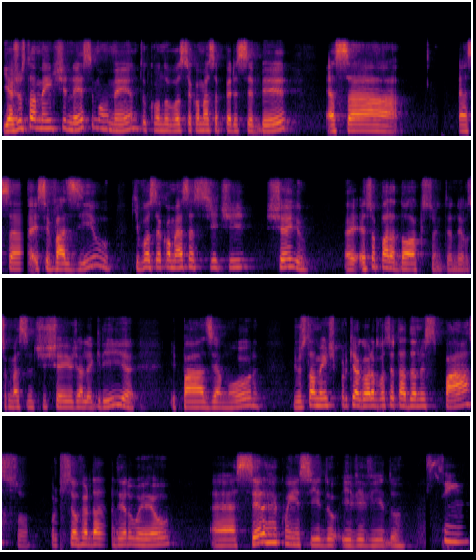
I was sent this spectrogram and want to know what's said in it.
E é justamente nesse momento, quando você começa a perceber essa, essa, esse vazio, que você começa a se sentir cheio. É, esse é o paradoxo, entendeu? Você começa a se sentir cheio de alegria e paz e amor justamente porque agora você está dando espaço para o seu verdadeiro eu é, ser reconhecido e vivido. Sim,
